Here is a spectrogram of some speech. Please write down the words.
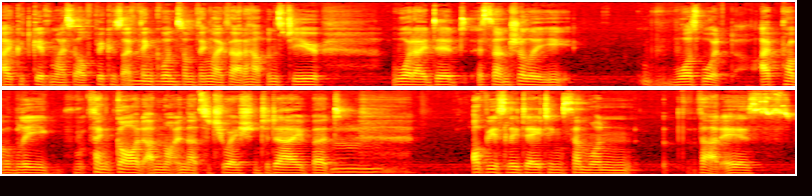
I could give myself because I think mm. when something like that happens to you what I did essentially was what I probably thank God I'm not in that situation today but mm. Obviously dating someone that is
